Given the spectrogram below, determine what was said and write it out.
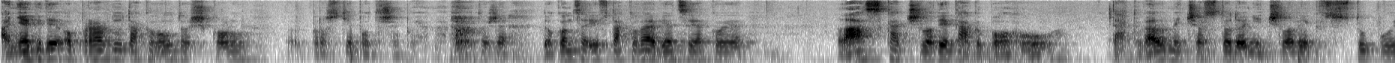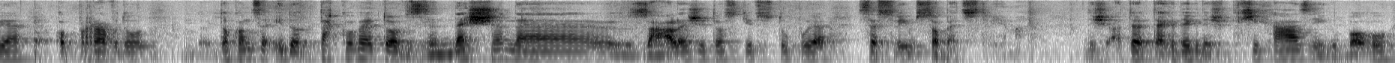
A někdy opravdu takovouto školu prostě potřebujeme, protože dokonce i v takové věci, jako je láska člověka k Bohu, tak velmi často do ní člověk vstupuje opravdu dokonce i do takovéto vznešené záležitosti vstupuje se svým sobectvím. Když, a to je tehdy, když přichází k Bohu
